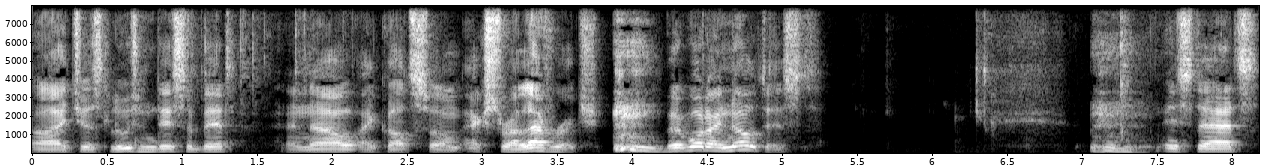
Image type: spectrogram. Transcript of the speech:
I just loosened this a bit and now I got some extra leverage. but what I noticed is that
